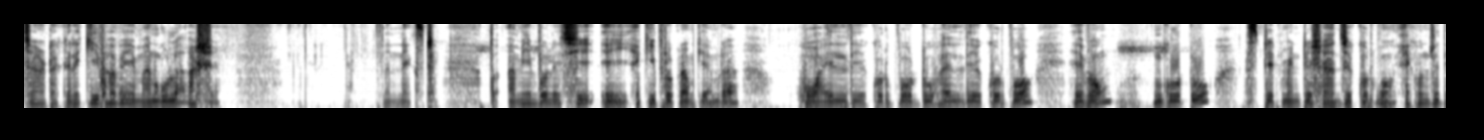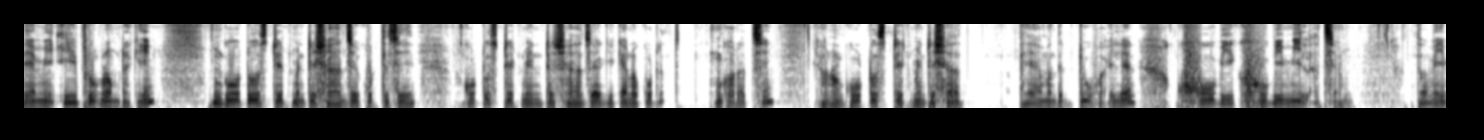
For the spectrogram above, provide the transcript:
চার্ট আকারে কীভাবে এই মানগুলো আসে। নেক্সট তো আমি বলেছি এই একই প্রোগ্রামকে আমরা হোয়াইল দিয়ে করব ডু হোয়াইল দিয়ে করব এবং গো টু স্টেটমেন্টের সাহায্যে করব। এখন যদি আমি এই প্রোগ্রামটাকে গো টু স্টেটমেন্টের সাহায্যে করতে চাই গো টু স্টেটমেন্টের সাহায্যে আগে কেন কর- করাচ্ছি? কারণ গো টু স্টেটমেন্টের সাথে আমাদের ডু হোয়াইলের খুবই খুবই মিল আছে। তো আমি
